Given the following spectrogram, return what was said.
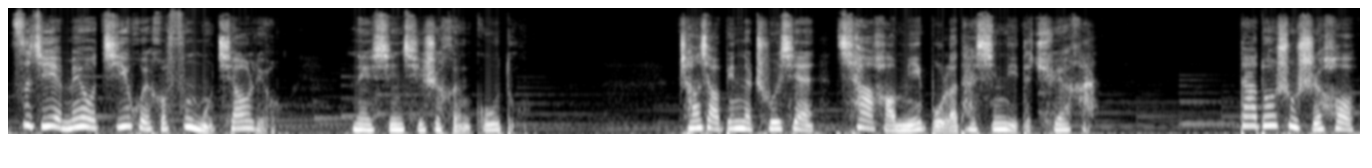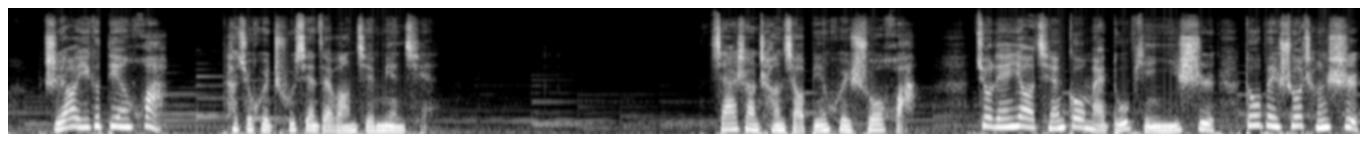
自己也没有机会和父母交流，内心其实很孤独。常小兵的出现恰好弥补了他心里的缺憾。大多数时候，只要一个电话，他就会出现在王杰面前。加上常小兵会说话。就连要钱购买毒品一事都被说成是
